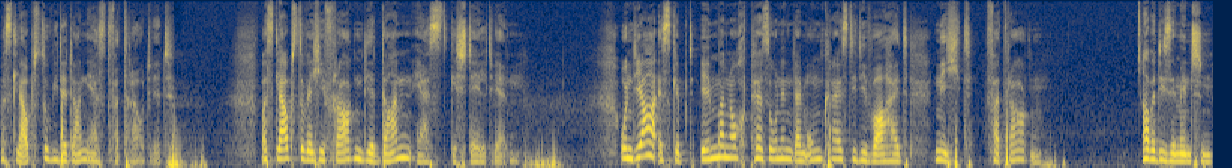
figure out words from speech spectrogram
Was glaubst du, wie dir dann erst vertraut wird? Was glaubst du, welche Fragen dir dann erst gestellt werden? Und ja, es gibt immer noch Personen in deinem Umkreis, die die Wahrheit nicht vertragen. Aber diese Menschen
